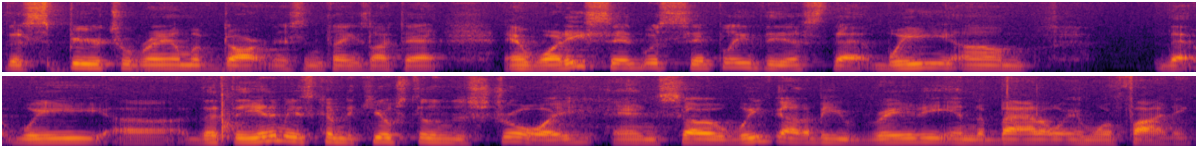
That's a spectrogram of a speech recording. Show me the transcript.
the spiritual realm of darkness and things like that. And what he said was simply this: that we um, that we uh, that the enemy has come to kill, steal, and destroy, and so we've got to be ready in the battle, and we're fighting.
